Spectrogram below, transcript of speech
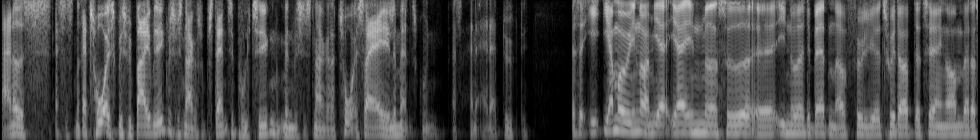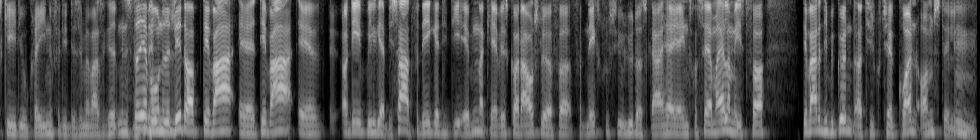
der er noget altså sådan retorisk, hvis vi bare, ikke hvis vi snakker substans i politikken, men hvis vi snakker retorisk, så er Ellemann sgu en, altså han, han er dygtig. Altså, jeg må jo indrømme, jeg, jeg er inde med at sidde øh, i noget af debatten og følge Twitter-opdateringer om, hvad der skete i Ukraine, fordi det simpelthen var så kedeligt. Men et sted, jeg vågnede lidt op, det var, øh, det var øh, og det hvilket er bizart, for det ikke er de, de emner, kan jeg vist godt afsløre for, for den eksklusive lytterskare her, jeg interesserer mig allermest for, det var, da de begyndte at diskutere grøn omstilling. Mm.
